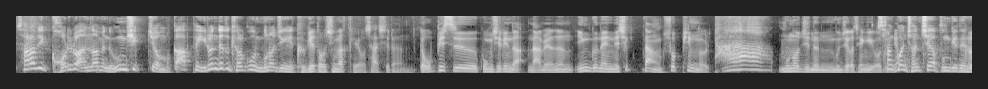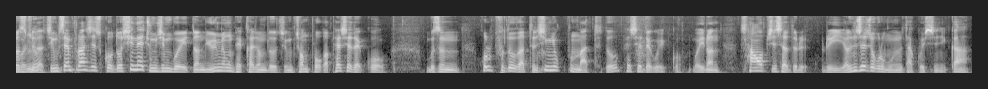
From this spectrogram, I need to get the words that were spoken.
사람들이 거리로 안 나오면 음식점, 뭐 카페 이런 데도 결국은 무너지게 그게 더 심각해요, 사실은. 그러니까 오피스 공실이 나, 나면은 인근에 있는 식당, 쇼핑몰 다 무너지는 문제가 생기거든요. 상권 전체가 붕괴되는 그렇습니다. 거죠. 지금 샌프란시스코도 시내 중심부에 있던 유명 백화점도 지금 점포가 폐쇄됐고 무슨 홀푸드 같은 식료품 마트도 폐쇄되고 있고 뭐 이런 상업 시설들이 연쇄적으로 문을 닫고 있으니까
